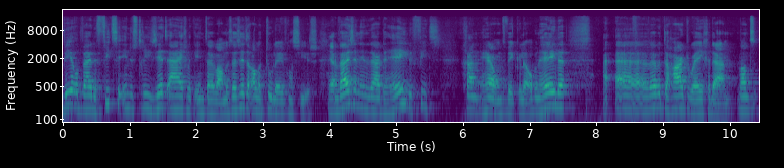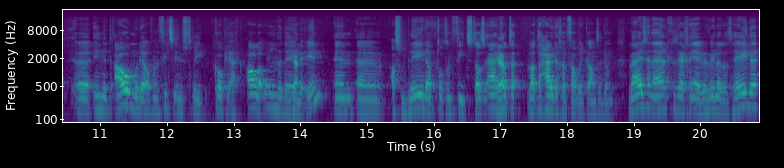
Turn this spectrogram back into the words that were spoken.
wereldwijde fietsenindustrie zit eigenlijk in Taiwan. Dus daar zitten alle toeleveranciers. En wij zijn inderdaad de hele fiets gaan herontwikkelen op een hele uh, we hebben het de hard way gedaan. Want uh, in het oude model van de fietsindustrie koop je eigenlijk alle onderdelen in en uh, assembleer je dat tot een fiets. Dat is eigenlijk wat, de, wat de huidige fabrikanten doen. Wij zijn eigenlijk gezegd, ja, we willen dat hele,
